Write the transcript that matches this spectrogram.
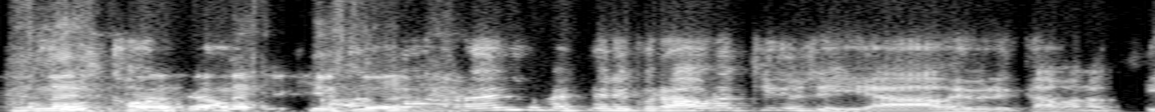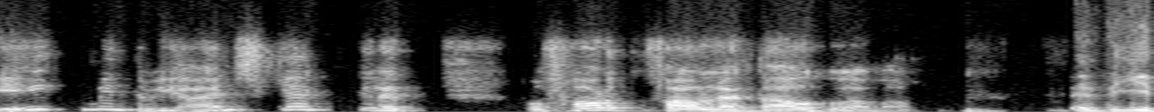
og fólk kynslóðir. raugum eftir einhver áratíu og segja, já, hefur þið gaman á tíkmyndum, já, en skemmtilegt og fornfálegt áhugamál. Þetta er ekki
